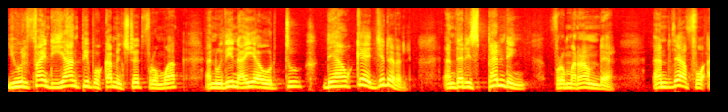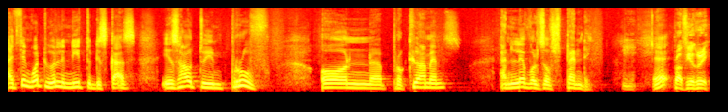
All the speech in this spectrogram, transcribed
You will find young people coming straight from work, and within a year or two, they are okay generally. And there is spending from around there. And therefore, I think what we only need to discuss is how to improve on uh, procurements and levels of spending. Eh? Prof, you agree?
